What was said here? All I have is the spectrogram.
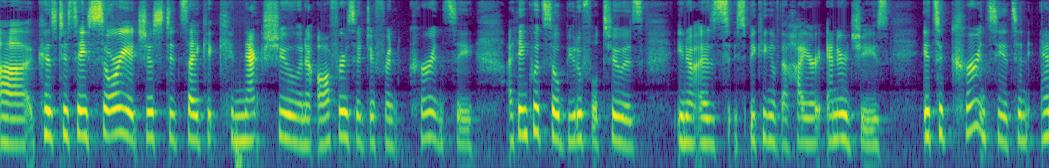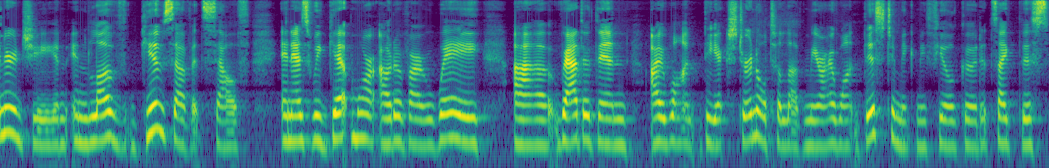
because to say sorry it just it's like it connects you and it offers a different currency. I think what's so beautiful too is you know as speaking of the higher energies it's a currency it's an energy and, and love gives of itself. And as we get more out of our way uh, rather than i want the external to love me or i want this to make me feel good it's like this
